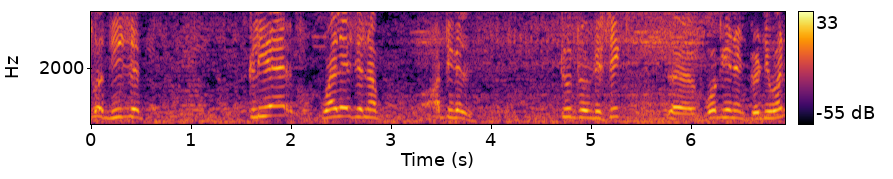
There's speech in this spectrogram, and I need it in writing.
So this is a clear violation of Article 226, uh, 14 and 21.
